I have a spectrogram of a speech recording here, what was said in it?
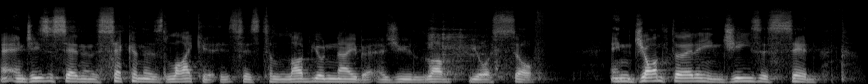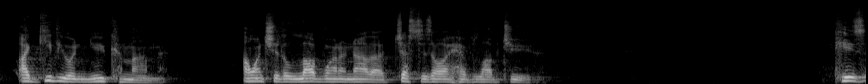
And Jesus said, and the second is like it, it says to love your neighbor as you love yourself. In John 13, Jesus said, I give you a new commandment. I want you to love one another just as I have loved you. Here's,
